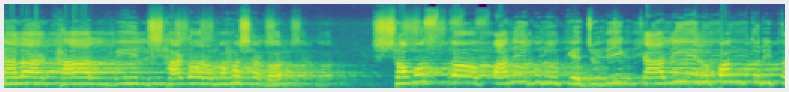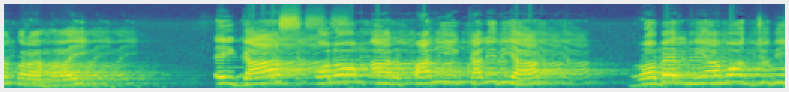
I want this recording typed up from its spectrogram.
নালা, খাল, বিল, সাগর, মহাসাগর, সমস্ত পানিগুলোকে যদি কালিয়ে রূপান্তরিত করা হয়, এই গাছ, কলম আর পানি কালি দিয়া রবের নিয়ামত যদি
